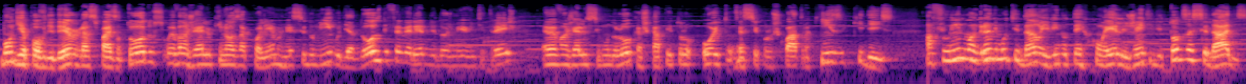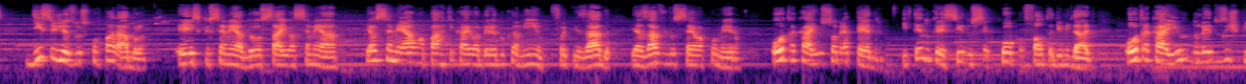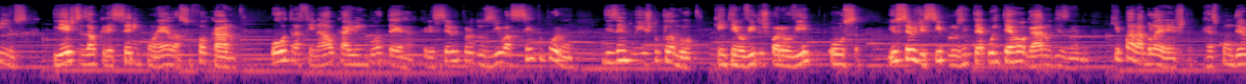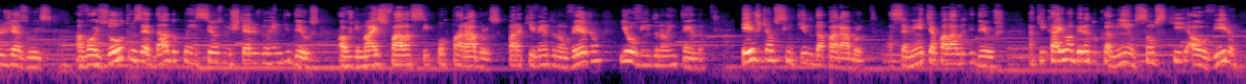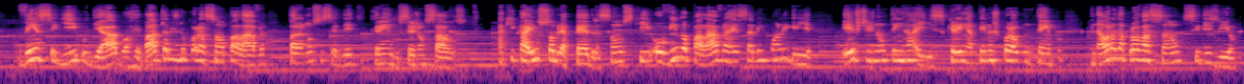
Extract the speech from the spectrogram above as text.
Bom dia, povo de Deus, graças e paz a todos. O evangelho que nós acolhemos nesse domingo, dia 12 de fevereiro de 2023, é o evangelho segundo Lucas, capítulo 8, versículos 4 a 15, que diz: Afluindo uma grande multidão e vindo ter com ele gente de todas as cidades, disse Jesus por parábola: Eis que o semeador saiu a semear, e ao semear uma parte caiu à beira do caminho, foi pisada, e as aves do céu a comeram. Outra caiu sobre a pedra, e tendo crescido secou por falta de umidade Outra caiu no meio dos espinhos, e estes, ao crescerem com ela, a sufocaram. Outra, afinal, caiu em boa terra, cresceu e produziu a cento por um. Dizendo isto, clamou: Quem tem ouvidos para ouvir, ouça. E os seus discípulos o interrogaram, dizendo: Que parábola é esta? Respondeu-lhe Jesus: A vós outros é dado conhecer os mistérios do reino de Deus, aos demais fala-se por parábolas, para que vendo não vejam e ouvindo não entendam. Este é o sentido da parábola. A semente é a palavra de Deus. A que caiu à beira do caminho são os que a ouviram, vêm a seguir o diabo, arrebata-lhes do coração a palavra, para não suceder que, crendo, sejam salvos. A que caiu sobre a pedra são os que, ouvindo a palavra, recebem com alegria. Estes não têm raiz, creem apenas por algum tempo, e na hora da provação se desviam.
